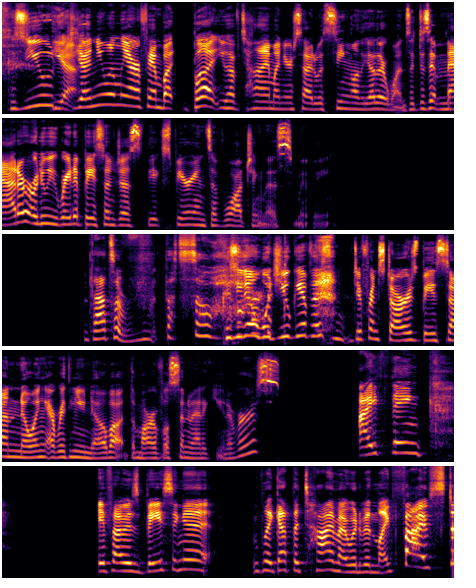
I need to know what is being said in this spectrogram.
because you Yeah. genuinely are a fan, but but you have time on your side with seeing all the other ones. Like, does it matter, or do we rate it based on just the experience of watching this movie? That's a that's so. Because you know, would you give this different stars based on knowing everything you know about the Marvel Cinematic Universe? I think if I was basing it like at the time, I would have been like five stars.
